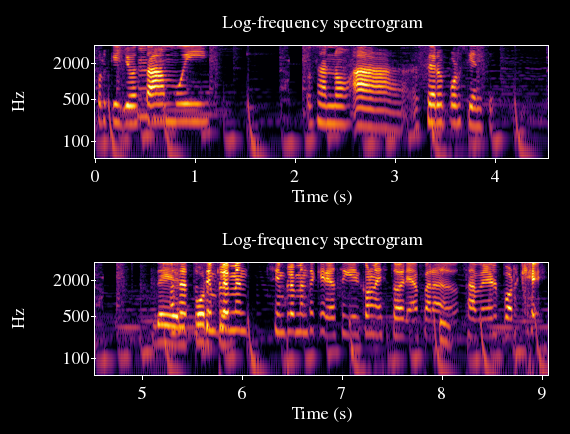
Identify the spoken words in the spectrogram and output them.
porque yo estaba muy, o sea, no, a 0%. O sea, tú simplemente, simplemente querías seguir con la historia para saber el por qué.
